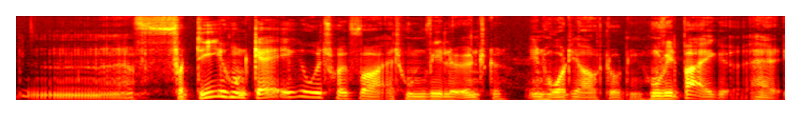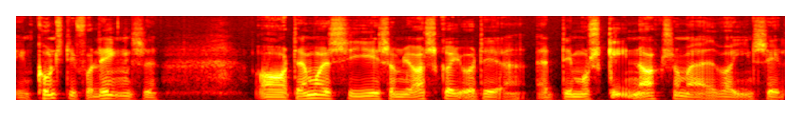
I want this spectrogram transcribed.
mm, fordi hun gav ikke udtryk for, at hun ville ønske en hurtig afslutning. Hun ville bare ikke have en kunstig forlængelse. Og der må jeg sige, som jeg også skriver der, at det måske nok så meget var en selv,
